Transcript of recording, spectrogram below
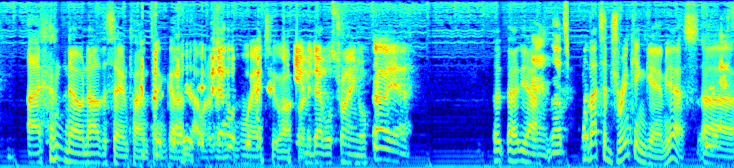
uh, "No, not at the same time. Thank God. That would have been way too Game awkward." of Devil's Triangle. Oh, yeah. Uh, uh, yeah. game. That's Well, that's a drinking game. Yes. Uh,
